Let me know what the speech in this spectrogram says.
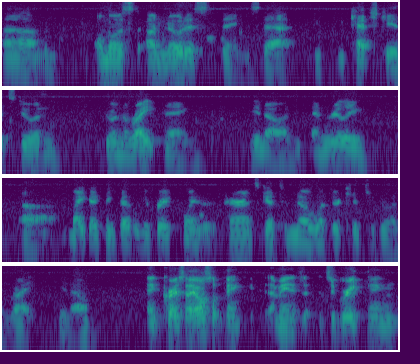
um, almost unnoticed things that you, you, catch kids doing doing the right thing you know and, and really uh, mike i think that was a great point that parents get to know what their kids are doing right you know? And chris i also think i mean it's, it's a great thing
